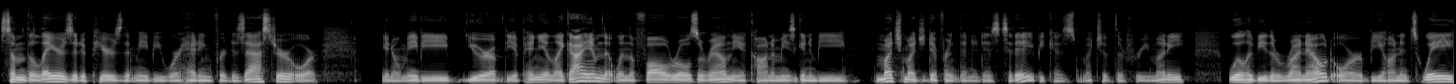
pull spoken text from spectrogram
some of the layers, it appears that maybe we're heading for disaster or you know, maybe you're of the opinion, like I am, that when the fall rolls around, the economy is going to be much, much different than it is today because much of the free money will have either run out or be on its way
